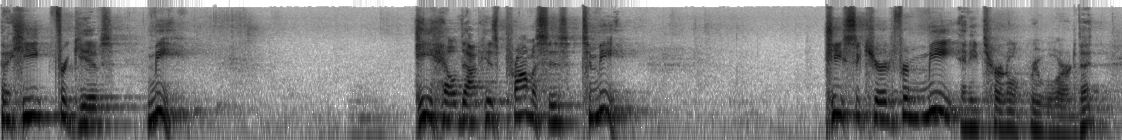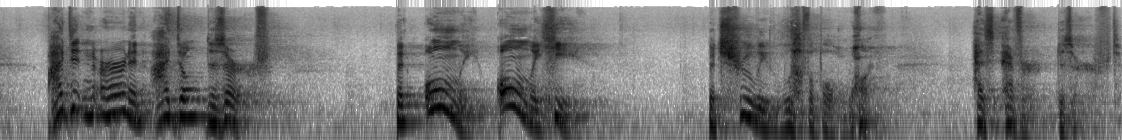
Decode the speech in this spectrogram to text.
That He forgives me. He held out His promises to me. He secured for me an eternal reward that I didn't earn and I don't deserve. That only, only He, the truly lovable one, has ever deserved.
